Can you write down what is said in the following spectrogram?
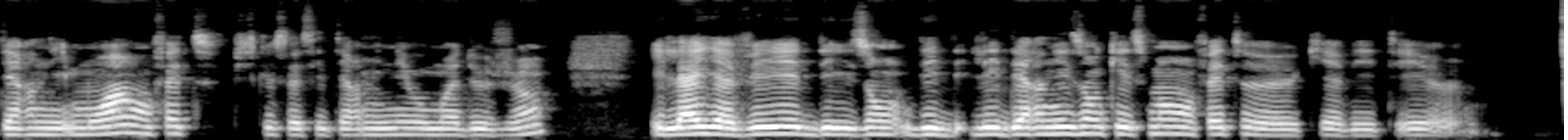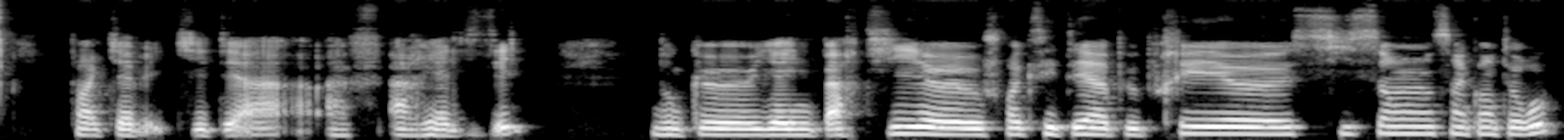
dernier mois en fait, puisque ça s'est terminé au mois de juin. Et là il y avait les derniers encaissements en fait euh, qui avaient été, euh, enfin qui avaient, qui étaient à, à, réaliser. Donc euh, il y a une partie, je crois que c'était à peu près 650 euros.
